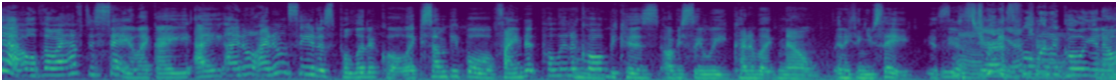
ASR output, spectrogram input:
Yeah, although I have to say, like I, I, I don't I don't see it as political. Like some people find it political Hmm. because obviously we kind of like know anything you say is, is Yeah. true, Yeah, yeah, true. political, you know.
